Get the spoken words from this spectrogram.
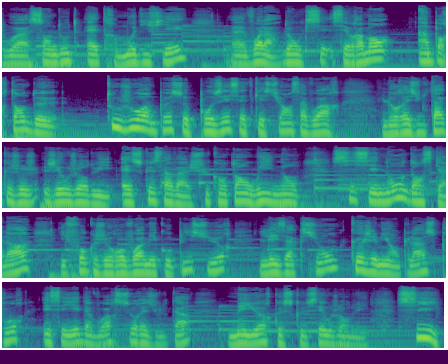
doit sans doute être modifié. Euh, voilà, donc c'est vraiment important de toujours un peu se poser cette question, à savoir le résultat que j'ai aujourd'hui. Est-ce que ça va? Je suis content? Oui, non. Si c'est non, dans ce cas-là, il faut que je revoie mes copies sur les actions que j'ai mis en place pour essayer d'avoir ce résultat meilleur que ce que c'est aujourd'hui. Si,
